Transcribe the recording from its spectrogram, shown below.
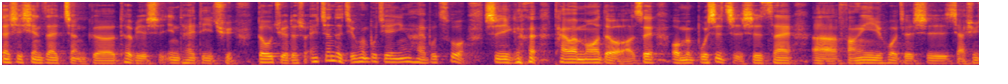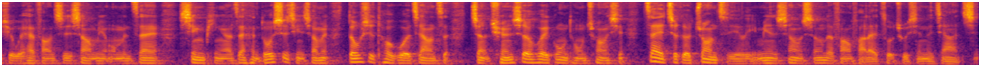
但是现在整个特别是印太地区都觉得说，哎，真的结婚不结姻还不错，是一个 台湾 model 啊，所以我们不是只是在呃防疫或者是假讯息危害防治上面，我们在性平啊，在很多事情上面都是透过这样子整全社会共同创新，在这个撞击里面上升的方法来做出新的价值。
